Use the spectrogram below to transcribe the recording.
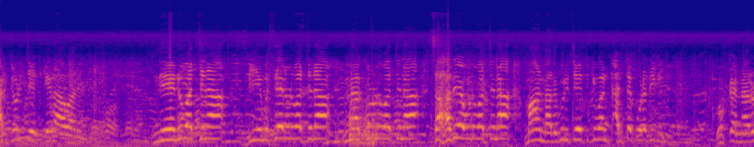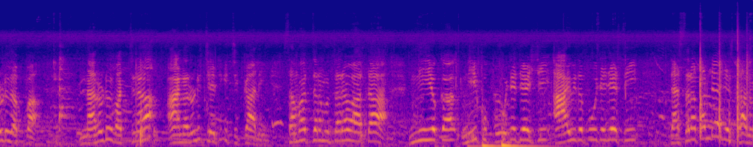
అర్జునుడి చేతికి రావాలి. నేను వచ్చిన భీమసేనుడు వచ్చిన నకులుడు వచ్చిన సహదేవుడు వచ్చిన మా నలుగురి చేతికి వంట అంటకూడదు ఇవి ఒక నరుడు తప్ప నరుడు వచ్చినా ఆ నరుడి చేతికి చిక్కాలి. సంవత్సరం తర్వాత నీ యొక్క నీకు పూజ చేసి ఆయుధ పూజ చేసి దసరా పండుగ చేస్తాను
